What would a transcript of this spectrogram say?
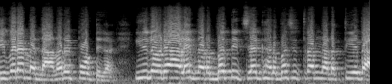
വിവരമെന്നാണ് റിപ്പോർട്ടുകൾ. ഇതിലൊരാളെ നിർബന്ധിച്ച് ഗർഭചിത്രം നടത്തിയത്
